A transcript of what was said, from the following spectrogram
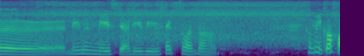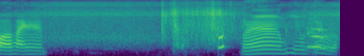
ออ นี่มันมีเสียงทีวีแทรกซ้อนเปล่าครับถ้ามีก็ขออภัยนะครับปุ๊บมาไม่ให้มันแอวหรอก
